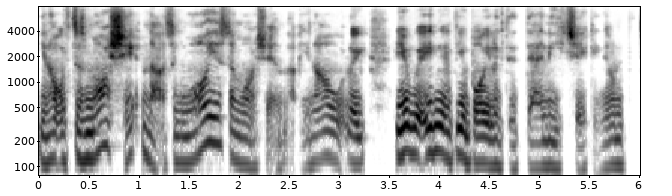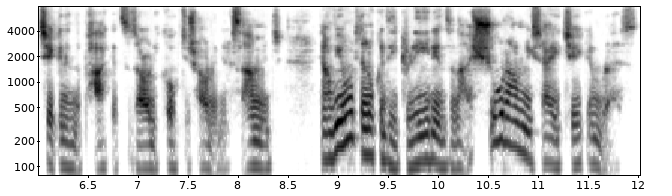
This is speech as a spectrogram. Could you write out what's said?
you know, if there's more shit in that, it's like, why is there more shit in that? You know, like, you, even if you buy like the deli chicken, you know, chicken in the packets is already cooked, you throw it in your sandwich. Know, if you want to look at the ingredients and that, it should only say chicken breast.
